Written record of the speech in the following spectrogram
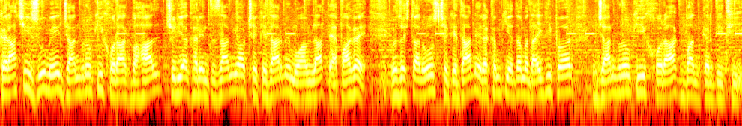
कराची जू में जानवरों की खुराक बहाल, चिड़ियाघर इंतजामिया और ठेकेदार में मामला तय पा गए। गुजशत रोज ठेकेदार ने रकम की अदम अदायगी पर जानवरों की खुराक बंद कर दी थी।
